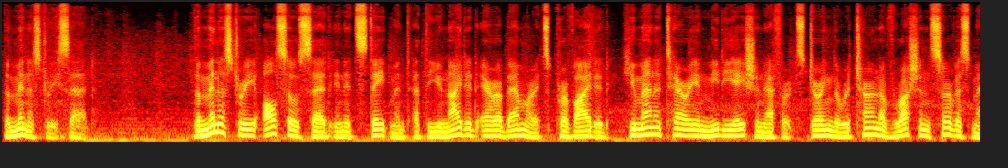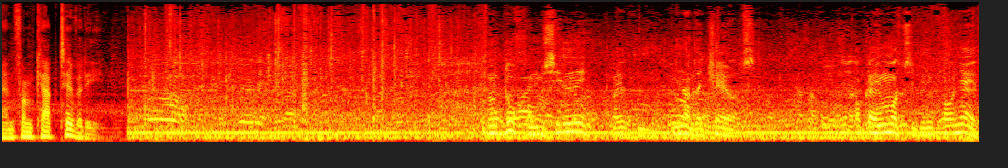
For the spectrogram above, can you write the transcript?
the ministry said. The ministry also said in its statement that the United Arab Emirates provided humanitarian mediation efforts during the return of Russian servicemen from captivity. Но духом сильны, поэтому не надо отчаиваться. Пока эмоции переполняют.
